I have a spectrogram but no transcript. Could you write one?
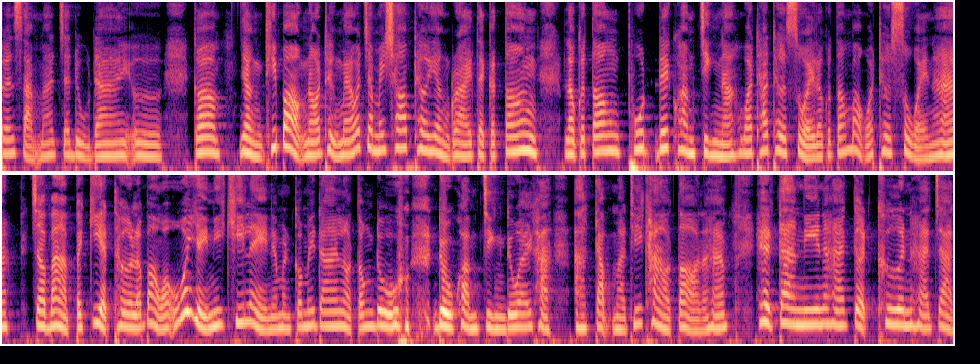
พื่อนๆสามารถจะดูได้เออ ก็อย่างที่บอกเนาะถึงแม้ว่าจะไม่ชอบเธออย่างไร แต่ก็ต้องเราก็ต้องพูดด้วยความจริงนะว่าถ้าเธอสวยเราก็ต้องบอกว่าเธอสวยนะ จะแบบไปเกลียดเธอแล้วบอกว่าโอ้ยใหญ่นี่ขี้เหร่เนี่ยมันก็ไม่ได้เราต้องดูดูความจริงด้วยค่ะอะกลับมาที่ข่าวต่อนะคะ เหตุการณ์นี้นะคะเกิดขึ้นนะคะจาก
